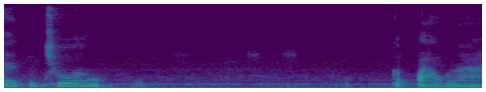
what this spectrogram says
ส้นช่วง กระเป๋านะคะ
